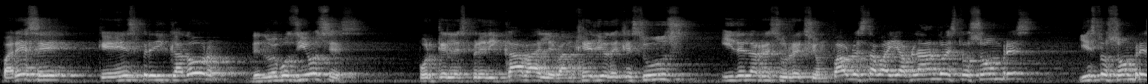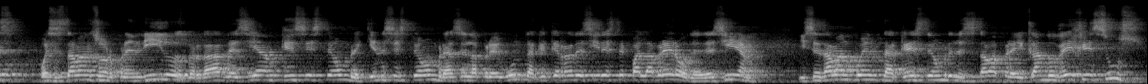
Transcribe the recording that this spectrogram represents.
parece que es predicador de nuevos dioses, porque les predicaba el evangelio de Jesús y de la resurrección. Pablo estaba ahí hablando a estos hombres y estos hombres pues estaban sorprendidos, ¿verdad? Decían, ¿qué es este hombre? ¿Quién es este hombre? Hace la pregunta, ¿qué querrá decir este palabrero? Le decían y se daban cuenta que este hombre les estaba predicando de Jesús.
